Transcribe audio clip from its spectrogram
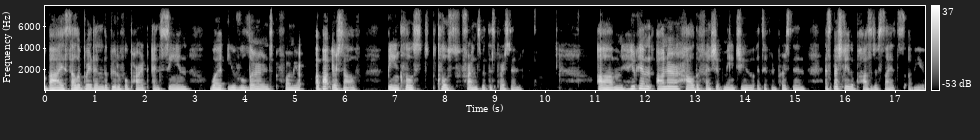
by celebrating the beautiful part and seeing what you've learned from your about yourself being close close friends with this person um, you can honor how the friendship made you a different person especially the positive sides of you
